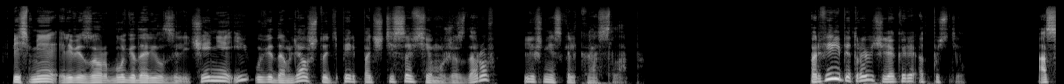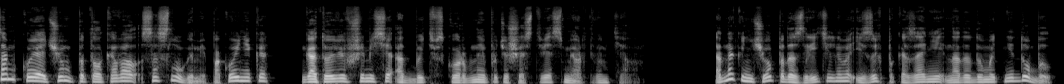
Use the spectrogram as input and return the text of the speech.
В письме ревизор благодарил за лечение и уведомлял, что теперь почти совсем уже здоров, лишь несколько ослаб. Порфирий Петрович лекаря отпустил, а сам кое о чем потолковал со слугами покойника, готовившимися отбыть в скорбное путешествие с мертвым телом. Однако ничего подозрительного из их показаний, надо думать, не добыл,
